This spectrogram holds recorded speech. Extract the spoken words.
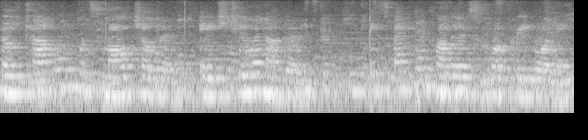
those traveling with small children aged 2 and under, expectant mothers for pre-boarding.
